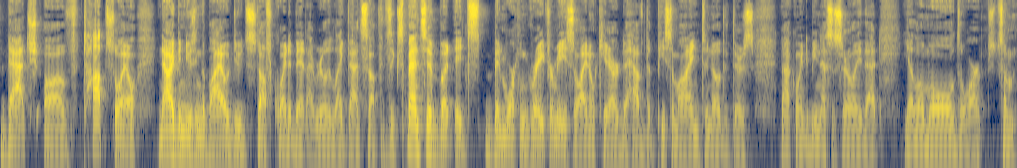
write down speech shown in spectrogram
batch of topsoil. Now I've been using the BioDude stuff quite a bit. I really like that stuff. It's expensive, but it's been working great for me, so I don't care to have the peace of mind to know that there's not going to be necessarily that yellow mold or some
